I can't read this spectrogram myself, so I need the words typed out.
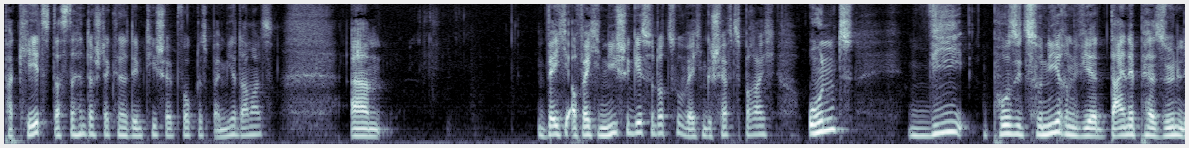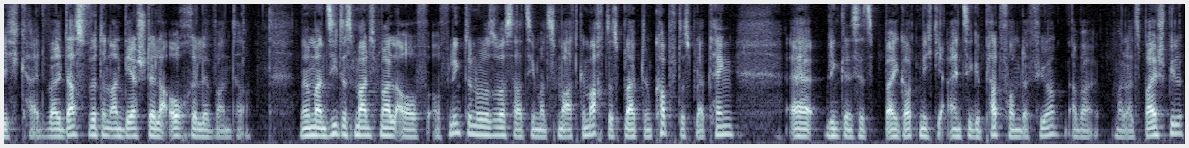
Paket, das dahinter steckt, hinter dem T-Shape-Focus bei mir damals. Ähm, welche, auf welche Nische gehst du dazu, welchen Geschäftsbereich und wie positionieren wir deine Persönlichkeit, weil das wird dann an der Stelle auch relevanter. Ne, man sieht es manchmal auf, auf LinkedIn oder sowas, da hat jemand smart gemacht, das bleibt im Kopf, das bleibt hängen. Äh, LinkedIn ist jetzt bei Gott nicht die einzige Plattform dafür, aber mal als Beispiel.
